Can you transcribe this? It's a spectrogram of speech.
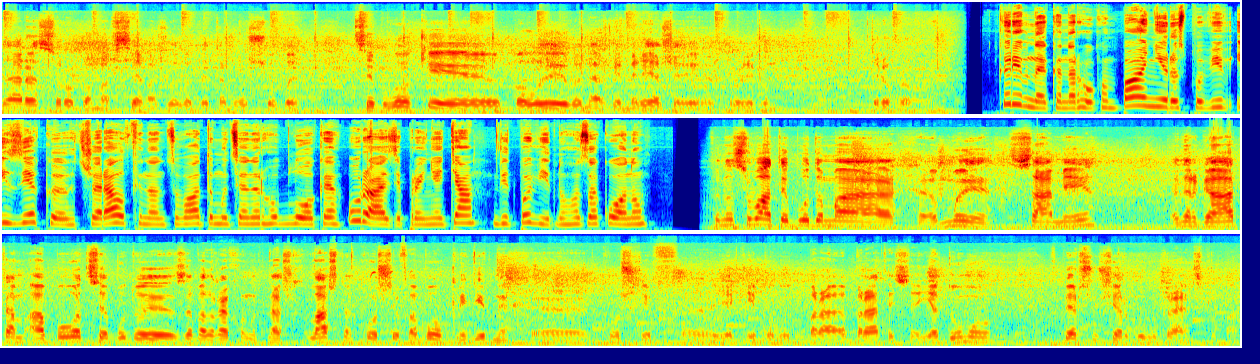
зараз робимо все можливе для того, щоб ці блоки були в енергомережі протягом трьох років. Керівник енергокомпанії розповів, із яких джерел фінансуватимуться енергоблоки у разі прийняття відповідного закону. Фінансувати будемо е, ми самі енергоатом, або це буде за рахунок наших власних коштів, або кредитних е, коштів, е, які будуть братися. Я думаю, в першу чергу в український банк.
